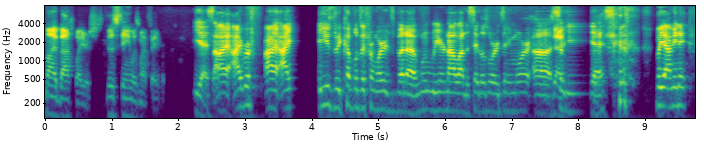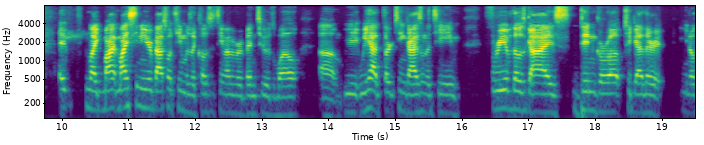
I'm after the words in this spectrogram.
my basketball years, this team was my favorite. yes, I I, ref, I I used a couple different words, but uh, we, we are not allowed to say those words anymore. Uh, Exactly. So yes, but yeah, I mean, it, it, like my my senior year basketball team was the closest team I've ever been to as well. Um, we we had 13 guys on the team. Three of those guys didn't grow up together. You know,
